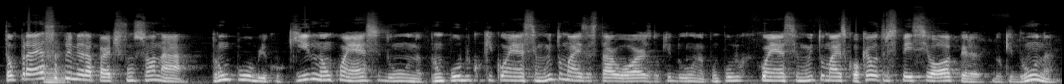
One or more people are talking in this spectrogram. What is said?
Então, para essa é. primeira parte funcionar, para um público que não conhece Duna, para um público que conhece muito mais Star Wars do que Duna, para um público que conhece muito mais qualquer outra space opera do que Duna,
